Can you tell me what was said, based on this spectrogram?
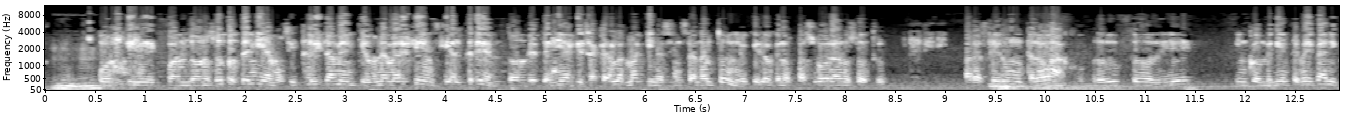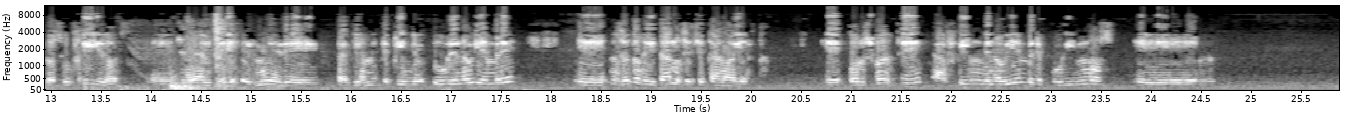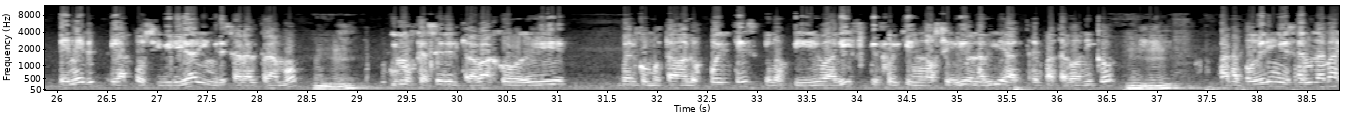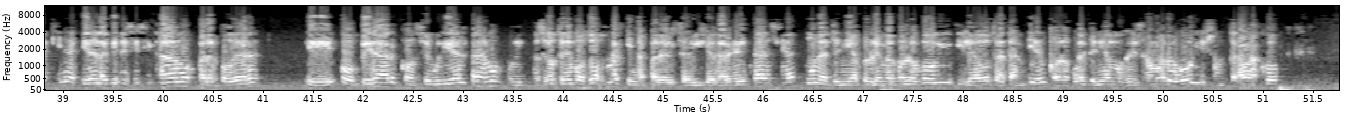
porque cuando nosotros teníamos históricamente una emergencia al tren, donde tenía que sacar las máquinas en San Antonio, que es lo que nos pasó ahora a nosotros, para hacer un trabajo producto de inconvenientes mecánicos sufridos eh, durante el mes de prácticamente fin de octubre, noviembre, eh, nosotros necesitábamos ese tramo abierto. Eh, por suerte, a fin de noviembre pudimos eh, tener la posibilidad de ingresar al tramo. Tuvimos que hacer el trabajo de ver cómo estaban los puentes, que nos pidió Adif, que fue quien nos cedió la vía al tren patagónico, para poder ingresar una máquina que era la que necesitábamos para poder eh, operar con seguridad el tramo, porque nosotros tenemos dos máquinas para el servicio de larga distancia, una tenía problemas con los bogies y la otra también, con lo cual teníamos que desarmar los bogies, es un trabajo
